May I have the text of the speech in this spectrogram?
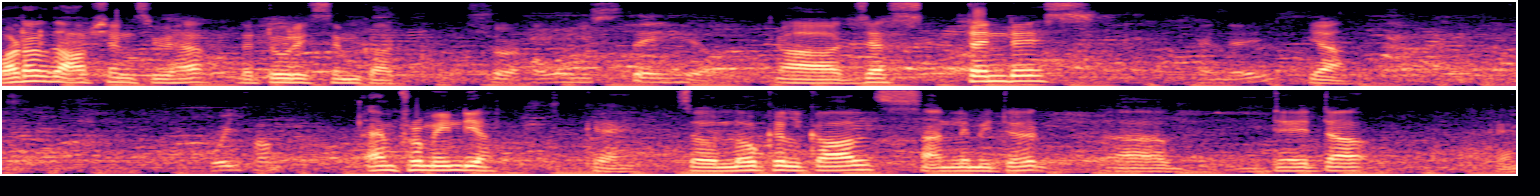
what are the options you have the tourist sim card Sure. How long you staying here? Just ten days 10 days. Yeah Where you from? I'm from India. Okay. So local calls, unlimited uh, data. Okay.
